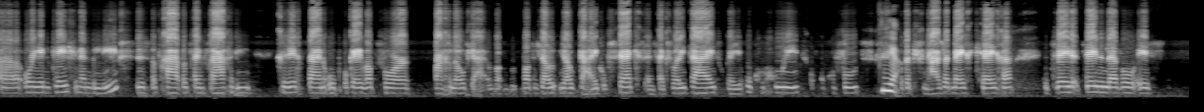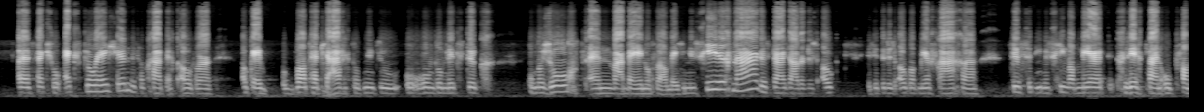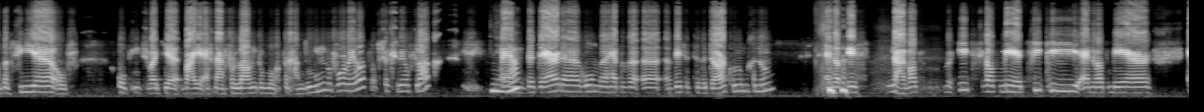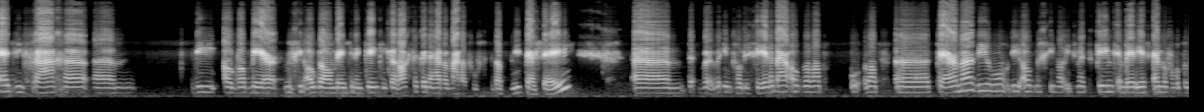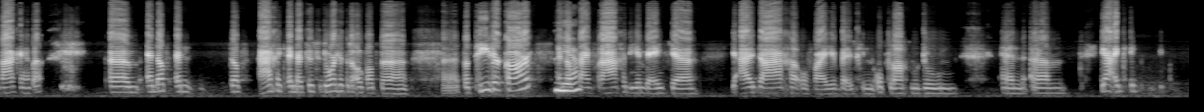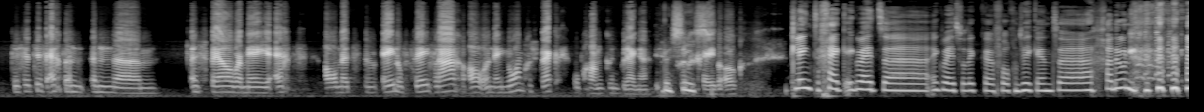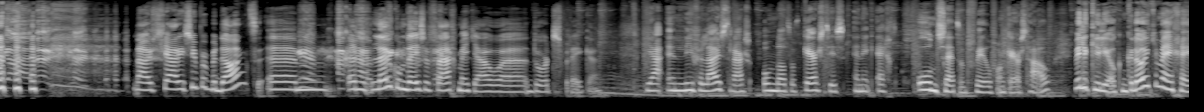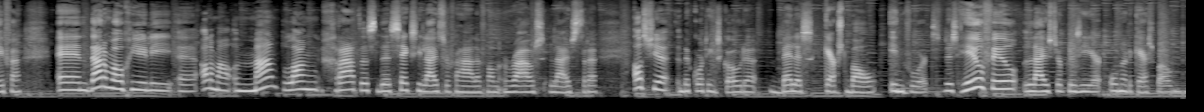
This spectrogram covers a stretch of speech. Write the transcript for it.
eh, orientation and beliefs. Dus dat, gaat, dat zijn vragen die gericht zijn op, oké, wat voor, waar geloof je, wat, wat is jouw, jouw kijk op seks en seksualiteit? Hoe ben je opgegroeid of opgevoed? Ja. Wat heb je van huis uit meegekregen? Het tweede, het tweede level is eh, sexual exploration. Dus dat gaat echt over, oké, wat heb je eigenlijk tot nu toe rondom dit stuk onderzocht? En waar ben je nog wel een beetje nieuwsgierig naar? Dus daar zouden dus ook, er zitten dus ook wat meer vragen tussen die misschien wat meer gericht zijn op fantasieën of op iets wat je, waar je echt naar verlangt om nog te gaan doen, bijvoorbeeld, op seksueel vlak. Ja. En de derde ronde hebben we Visit to the Dark Room genoemd. En dat is nou, wat, iets wat meer cheeky en wat meer edgy vragen. ehm, die ook wat meer, misschien ook wel een beetje een kinky karakter kunnen hebben, maar dat hoeft dat niet per se. Ehm, we introduceren daar ook wel wat, wat eh, termen die, die ook misschien wel iets met kink en BDSM bijvoorbeeld te maken hebben. Ehm, en dat en dat eigenlijk, en daartussendoor zitten er ook wat, eh eh wat teaser cards. En Ja. dat zijn vragen die een beetje je uitdagen of waar je misschien een opdracht moet doen. En ehm, ja, ik, ik, dus het is echt een, een, ehm, een spel waarmee je echt al met één of twee vragen al een enorm gesprek op gang kunt brengen. Is Precies. teruggegeven ook. Klinkt te gek. Ik weet, eh, ik weet wat ik eh, volgend weekend eh, ga doen. ja, leuk, leuk. nou, Shari, super bedankt. Ehm, en leuk om deze vraag met jou door te spreken. Ja, en lieve luisteraars, omdat het kerst is en ik echt ontzettend veel van kerst hou, wil ik jullie ook een cadeautje meegeven. En daarom mogen jullie eh, allemaal een maand lang gratis de sexy luisterverhalen van Rouse luisteren. Als je de kortingscode Belles Kerstbal invoert. Dus heel veel luisterplezier onder de kerstboom.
